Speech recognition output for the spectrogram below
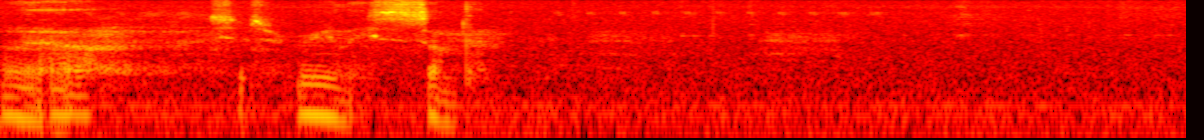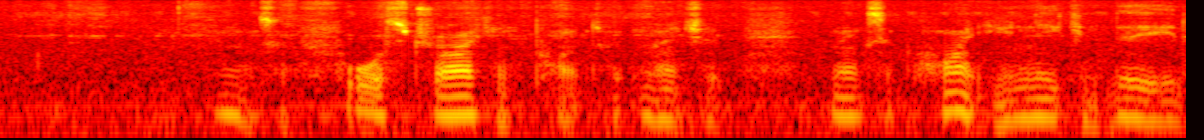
Wow, it's just really something. So four striking points which makes it, makes it quite unique indeed.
